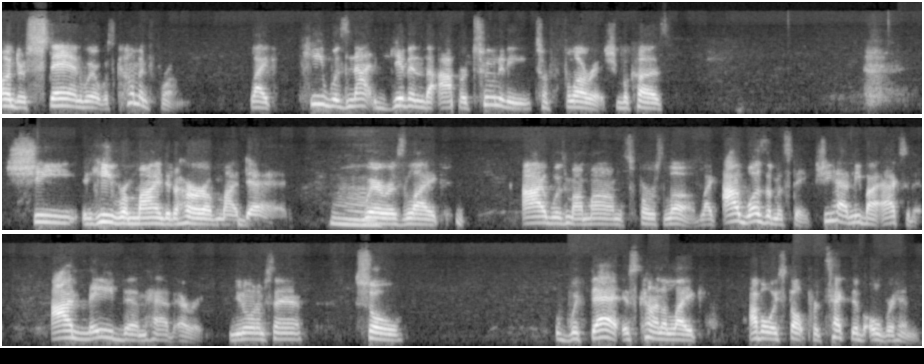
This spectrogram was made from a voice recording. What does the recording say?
understand where it was coming from. Like he was not given the opportunity to flourish because she he reminded her of my dad Mhm. whereas like i was my mom's first love. Like i was a mistake. She had me by accident. I made them have eric. You know what i'm saying? So with that it's kind of like i've always felt protective over him.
